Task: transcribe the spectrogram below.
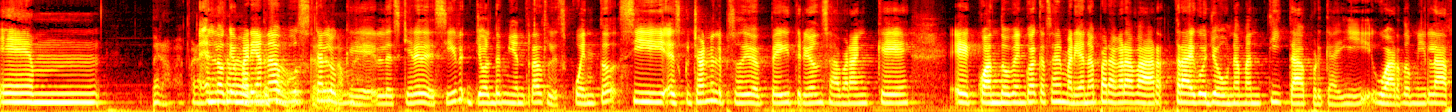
Em, espérame, espérame, En lo que Mariana busca lo que les quiere decir, yo de mientras les cuento. Si escucharon el episodio de Patreon, sabrán que eh, cuando vengo a casa de Mariana para grabar, traigo yo una mantita, porque ahí guardo mi lap,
